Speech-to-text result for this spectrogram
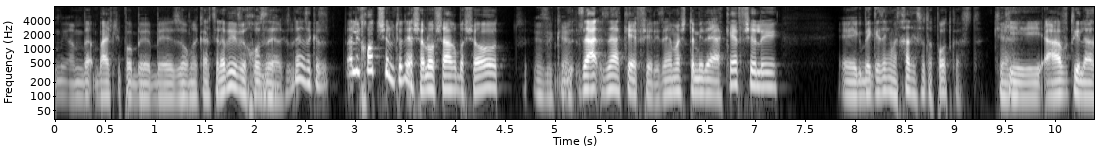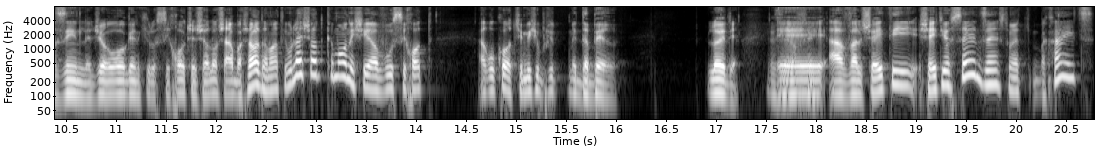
מהבית שלי פה באזור מרכז תל אביב וחוזר. זה כזה, הליכות של, אתה יודע, 3-4 שעות, איזה כיף. זה, זה הכיף שלי, זה מה שתמיד היה הכיף שלי. אה, בגלל זה גם התחלתי לעשות את הפודקאסט. כן. כי אהבתי להאזין לג'ו רוגן, כאילו שיחות של 3-4 שעות, אמרתי, אולי יש עוד כמוני שיאהבו שיחות ארוכות, שמישהו פשוט מדבר. לא יודע. אה, אבל כשהייתי עושה את זה, זאת אומרת, בקיץ,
